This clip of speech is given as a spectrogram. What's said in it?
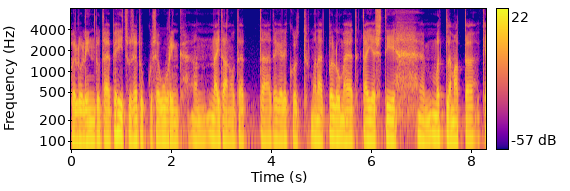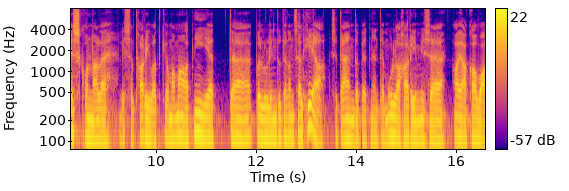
põllulindude pehitsusedukuse uuring on näidanud, et äh, tegelikult mõned põllumehed täiesti mõtlemata keskkonnale lihtsalt harivadki oma maad nii, et Äh, põllulindudel on seal hea. see tähendab, et nende mulla harimise ajakava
